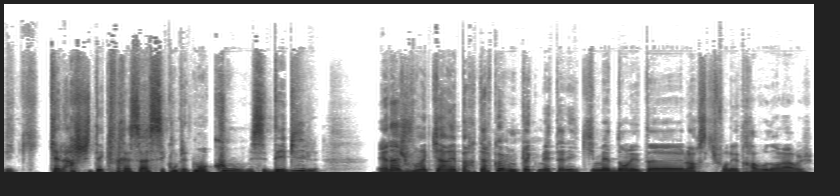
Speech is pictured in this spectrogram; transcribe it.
mais quel architecte ferait ça? C'est complètement con, mais c'est débile. Et là je vois un carré par terre comme une plaque métallique qu'ils mettent dans les lorsqu'ils font des travaux dans la rue.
